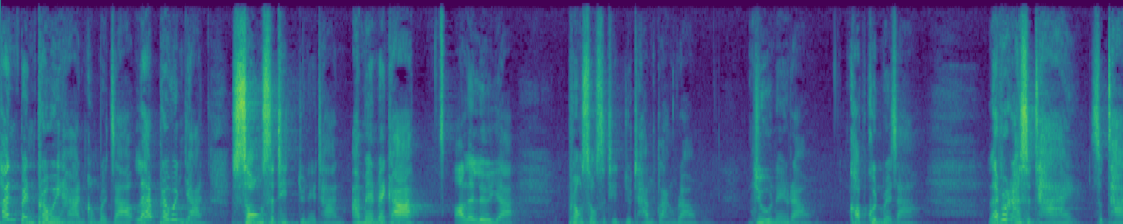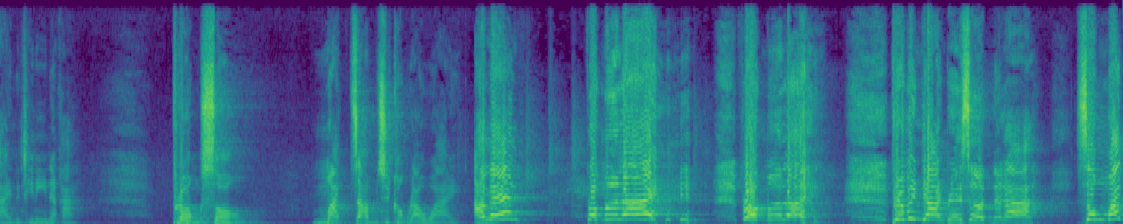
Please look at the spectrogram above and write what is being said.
ท่านเป็นพระวิหารของพระเจ้า และพระวิญญาณทรงสถิตอยู่ในท่านอาเมนไหมคะฮาเลลูยาพระองค์ทรงสถิตอยู่ท่ามกลางเรา อยู่ในเรา ขอบคุณพระเจ้า และประการสุดท้ายสุดท้ายในที่นี้นะคะพระองค์ทรงมัดจำชีวิตของเราไว้อาเมนปรบมือเลยปรบมือเลย พระวิญญาณบริสุทธิ์นะคะ ทรงมัด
